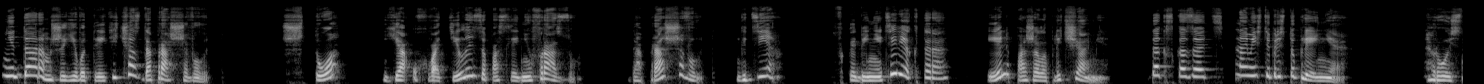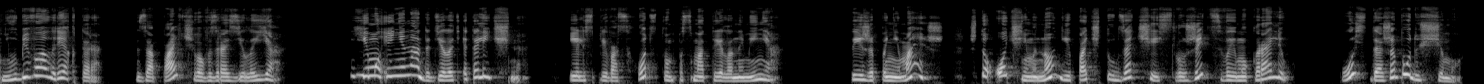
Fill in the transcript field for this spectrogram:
Недаром же его третий час допрашивают. Что? Я ухватилась за последнюю фразу. Допрашивают? Где? В кабинете ректора. Эль пожала плечами. Так сказать, на месте преступления. Ройс не убивал ректора, запальчиво возразила я. Ему и не надо делать это лично. Эль с превосходством посмотрела на меня. Ты же понимаешь, что очень многие почтут за честь служить своему королю, пусть даже будущему.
